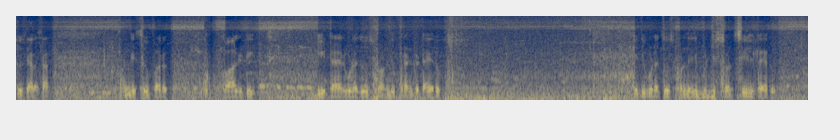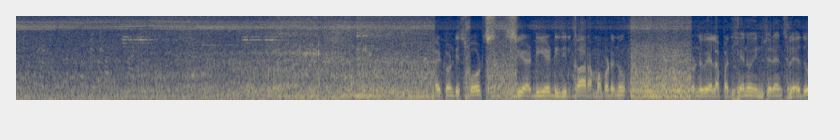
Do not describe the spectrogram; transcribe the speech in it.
చూసారా సార్? బండి సూపర్. క్వాలిటీ. ఈ టైర్ కూడా చూసుకోండి ఫ్రంట్ టైరు. ఇది కూడా చూసుకోండి ఇది Bridgestone seal tyre. I twenty sports CRDA diesel car అమ్మబడును. రెండు వేల పదిహేను ఇన్సూరెన్స్ లేదు.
